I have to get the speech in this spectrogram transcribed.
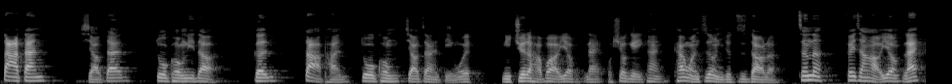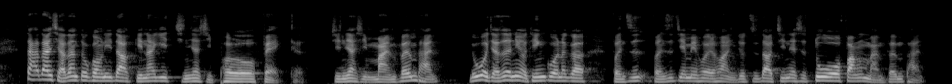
大单、小单、多空力道跟大盘多空交战的点位，你觉得好不好用？来，我秀给你看，看完之后你就知道了，真的非常好用。来，大单、小单、多空力道，给那个真正是 perfect，真正是满分盘。如果假设你有听过那个粉丝粉丝见面会的话，你就知道今天是多方满分盘，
